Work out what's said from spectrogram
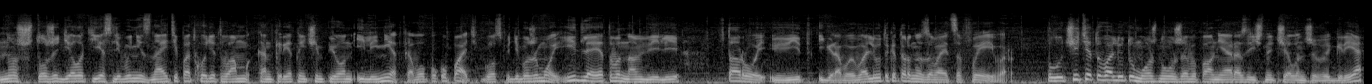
Но что же делать, если вы не знаете, подходит вам конкретный чемпион или нет, кого покупать, господи боже мой. И для этого нам ввели второй вид игровой валюты, который называется Favor. Получить эту валюту можно уже выполняя различные челленджи в игре,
